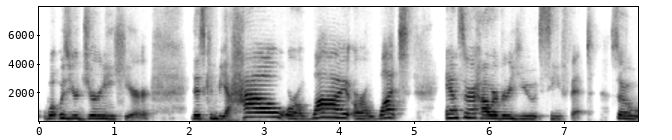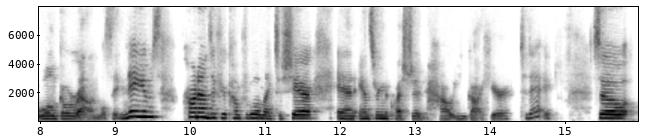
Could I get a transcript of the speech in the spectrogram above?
What was your journey here? This can be a how or a why or a what. Answer however you see fit. So we'll go around, we'll say names, pronouns if you're comfortable and like to share, and answering the question how you got here today. So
